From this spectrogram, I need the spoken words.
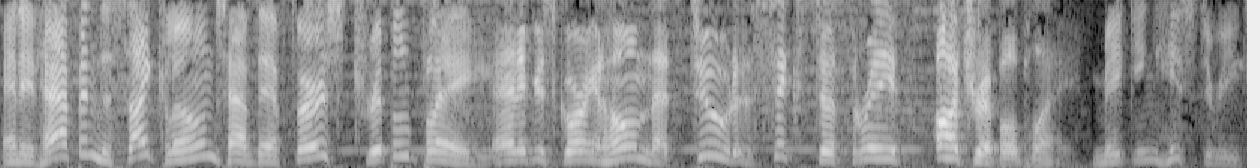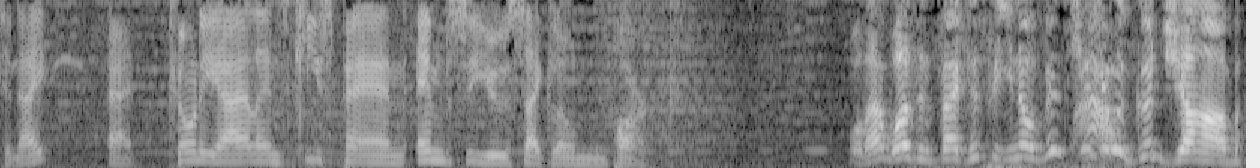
and it happened. The Cyclones have their first triple play, And if you're scoring at home, that's two to six to three, a triple play. making history tonight at Coney Island's Keyspan MCU Cyclone Park. Well, that was in fact history. You know, Vince, you do a good job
